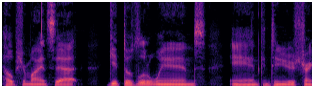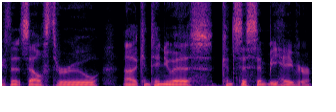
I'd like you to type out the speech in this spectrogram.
helps your mindset get those little wins and continue to strengthen itself through uh, continuous, consistent behavior.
